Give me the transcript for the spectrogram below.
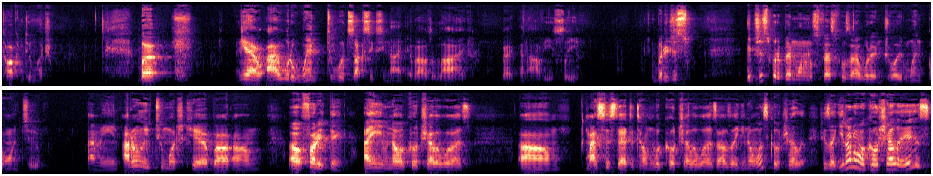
Talking too much. But yeah, I would have went to Woodstock '69 if I was alive back then, obviously. But it just it just would have been one of those festivals that I would have enjoyed when going to. I mean, I don't really too much care about um. Oh, funny thing, I didn't even know what Coachella was um, my sister had to tell me what Coachella was. I was like, you know, what's Coachella? She's like, you don't know what Coachella is?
